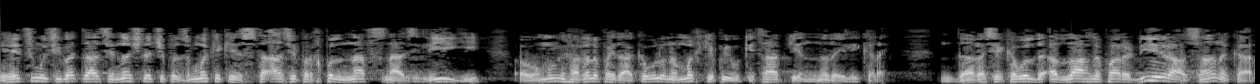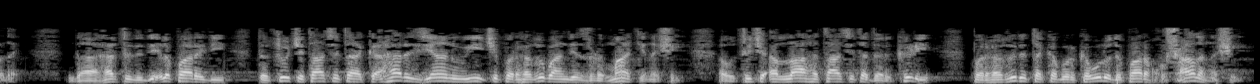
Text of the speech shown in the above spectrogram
هیڅ مصیبت داسې نشته چې په زمکه کې ستاسو پر خپل نفس نازلېږي او موږ هغه له پیدا کولو نه مخکې په یو کتاب کې نه دی لیکلی دغه څه کول د الله لپاره ډیر اسانه کار دی دا هر څه د دې لپاره دی ته څو چې تاسو ته که هر زیان وی چې پر هغه باندې زړه ماتې نشي او څه چې الله تاسو ته درکړي پر هغه د تکبر کولو لپاره خوشاله نشي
